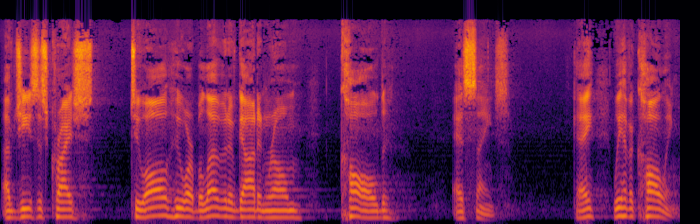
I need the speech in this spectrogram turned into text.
of Jesus Christ to all who are beloved of God in Rome, called as saints. Okay? We have a calling.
